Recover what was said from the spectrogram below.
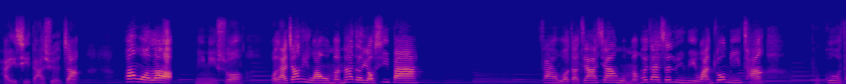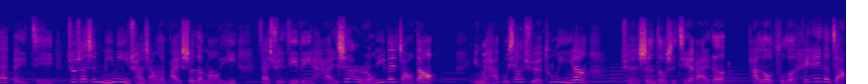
还一起打雪仗。换我了，米米说：“我来教你玩我们那的游戏吧。”在我的家乡，我们会在森林里玩捉迷藏。不过，在北极，就算是米米穿上了白色的毛衣，在雪地里还是很容易被找到，因为它不像雪兔一样，全身都是洁白的。它露出了黑黑的脚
